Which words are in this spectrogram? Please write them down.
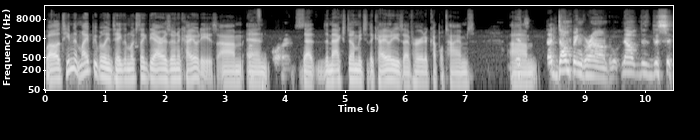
well, a team that might be willing to take them looks like the Arizona Coyotes. Um, and that the Max Domi to the Coyotes I've heard a couple times. Um, the dumping ground. Now the the,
